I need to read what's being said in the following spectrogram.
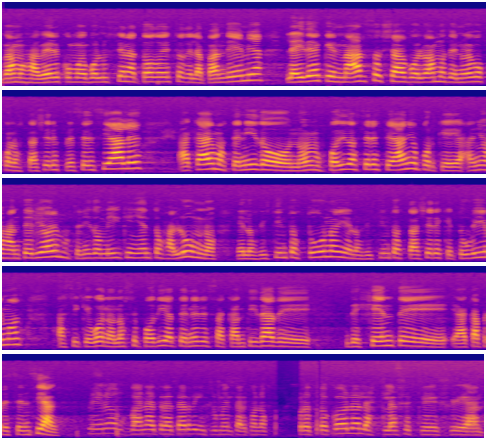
vamos a ver cómo evoluciona todo esto de la pandemia. La idea es que en marzo ya volvamos de nuevo con los talleres presenciales, Acá hemos tenido, no hemos podido hacer este año porque años anteriores hemos tenido 1.500 alumnos en los distintos turnos y en los distintos talleres que tuvimos, así que bueno, no se podía tener esa cantidad de, gente acá presencial. Pero van a tratar de instrumentar con los protocolos las clases que sean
